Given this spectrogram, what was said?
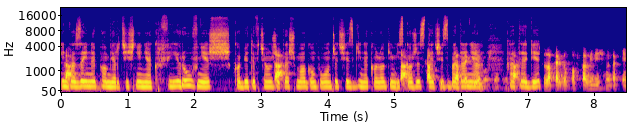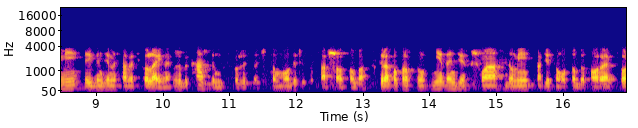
inwazyjny tak. pomiar ciśnienia krwi. Również kobiety w ciąży tak. też mogą połączyć się z ginekologiem i tak. skorzystać z badania KTG. KTG. Tak. Dlatego postawiliśmy takie miejsce i będziemy stawiać kolejne, żeby każdy mógł skorzystać, czy to młody, czy to starsza osoba, która po prostu nie będzie szła do miejsca, gdzie są osoby chore, po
